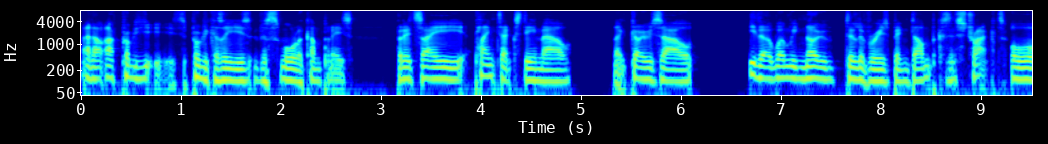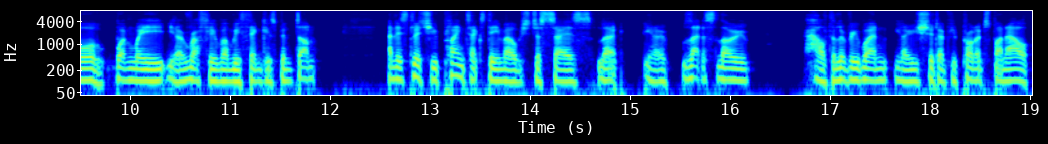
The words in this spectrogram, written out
and I, have probably it's probably because I use it for smaller companies. But it's a plain text email that goes out either when we know delivery has been done because it's tracked, or when we you know roughly when we think it's been done. And it's literally plain text email which just says, let you know, let us know how delivery went. You know, you should have your products by now.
